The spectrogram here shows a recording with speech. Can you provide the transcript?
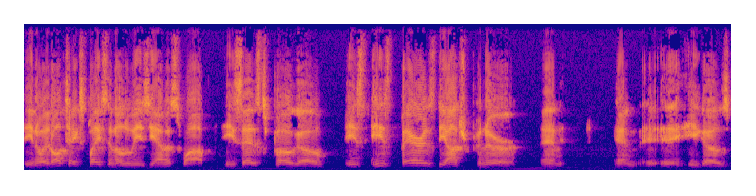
you know it all takes place in a Louisiana swamp. He says to Pogo, "He's he's bear is the entrepreneur," and and he goes,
